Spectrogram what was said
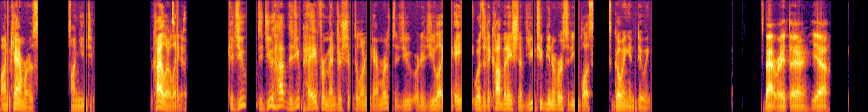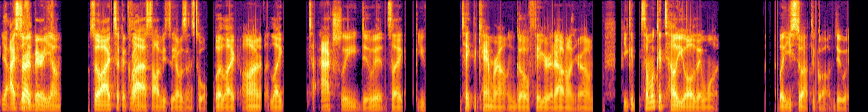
on cameras on YouTube. Kyler, like Yeah. Did you did you have did you pay for mentorship to learn cameras? Did you or did you like eight, was it a combination of YouTube University plus going and doing? That right there, yeah. Yeah. I started it- very young, so I took a class. Obviously, I was in school, but like on like to actually do it, it's like you take the camera out and go figure it out on your own. You could someone could tell you all they want, but you still have to go out and do it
